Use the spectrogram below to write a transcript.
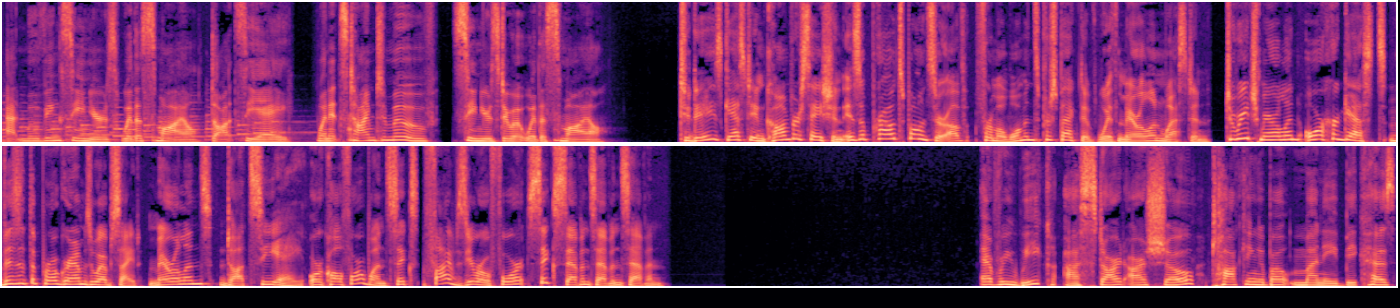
at movingseniorswithasmile.ca. When it's time to move, seniors do it with a smile. Today's guest in conversation is a proud sponsor of From a Woman's Perspective with Marilyn Weston. To reach Marilyn or her guests, visit the program's website, marilyns.ca, or call 416 504 6777. every week I start our show talking about money because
